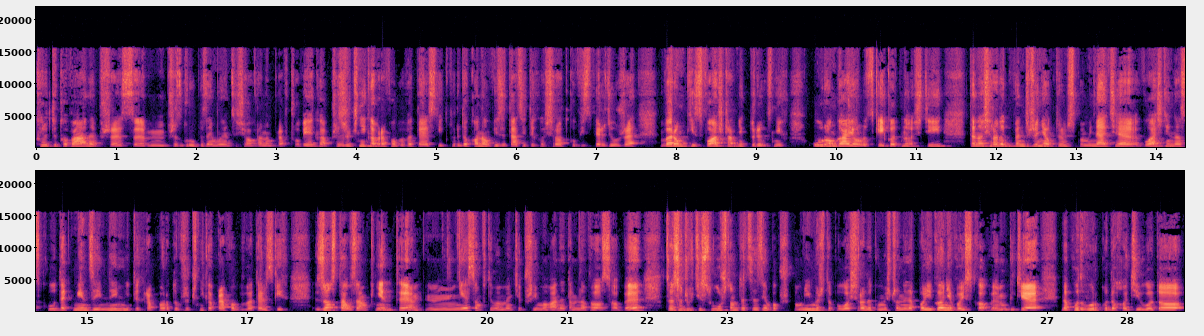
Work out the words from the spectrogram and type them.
krytykowane przez, przez grupy zajmujące się ochroną praw człowieka, przez Rzecznika Praw Obywatelskich, który dokonał wizytacji tych ośrodków i stwierdził, że warunki, zwłaszcza w niektórych z nich, urągają ludzkiej godności. Ten ośrodek w Wędrzynie, o którym wspominacie, właśnie na skutek między innymi tych raportów Rzecznika Praw Obywatelskich został zamknięty. Mm, nie są w tym momencie przyjmowane tam nowe osoby, co jest oczywiście słuszną decyzją, bo przypomnijmy, że to był ośrodek umieszczony na poligonie wojskowym, gdzie na podwórku dochodziło do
